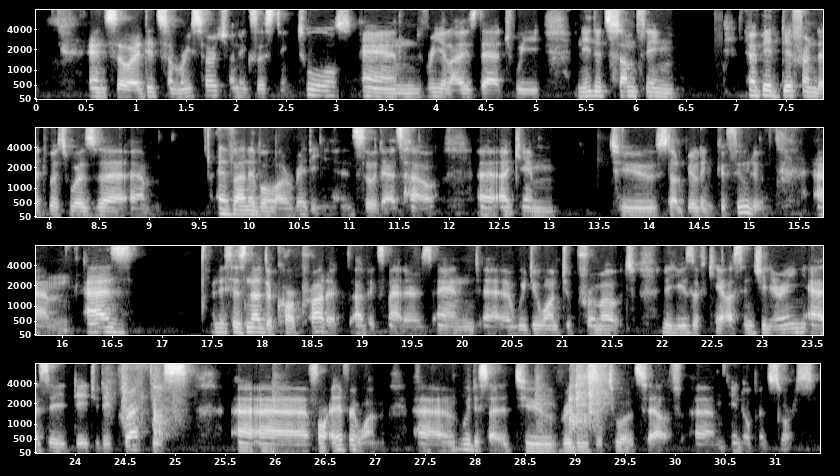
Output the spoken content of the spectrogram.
And so I did some research on existing tools and realized that we needed something a bit different that was, was uh, um, available already. And so that's how uh, I came to start building Cthulhu. Um, as this is not the core product of X Matters, and uh, we do want to promote the use of chaos engineering as a day-to-day practice uh, for everyone. Uh, we decided to release the tool itself um, in open source.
